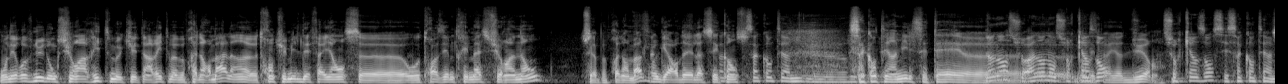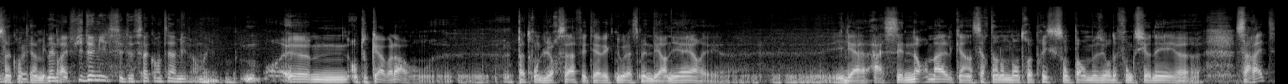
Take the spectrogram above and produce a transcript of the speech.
On est revenu donc sur un rythme qui est un rythme à peu près normal, hein, 38 000 défaillances euh, au troisième trimestre sur un an. C'est à peu près normal. Je regardais la séquence. 51 000. euh, 51 000, c'était. euh, Non, non, sur- ah non, non, sur dans 15 des ans. périodes dures. Sur 15 ans, c'est 51 000. 51 000, Même bref. depuis 2000, c'est de 51 000 en moyenne. Euh, en tout cas, voilà, on- euh, le patron de l'URSSAF était avec nous la semaine dernière et euh, il est assez normal qu'un certain nombre d'entreprises qui ne sont pas en mesure de fonctionner euh, s'arrêtent.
